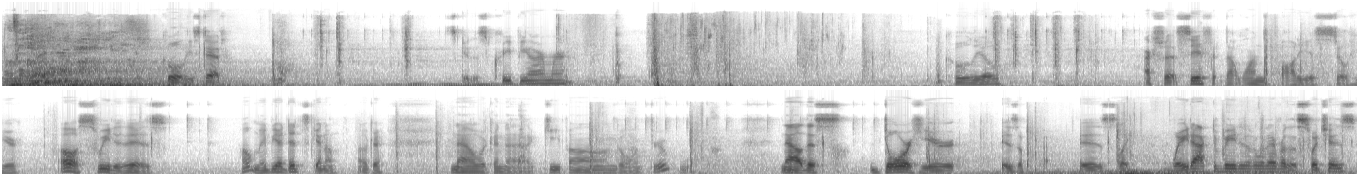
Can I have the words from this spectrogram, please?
normal way. Cool, he's dead. Let's get his creepy armor. Coolio. Actually, let's see if it, that one body is still here. Oh, sweet, it is. Oh, maybe I did skin him. Okay. Now we're gonna keep on going through. Now this door here is a is like weight activated or whatever the switch is.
